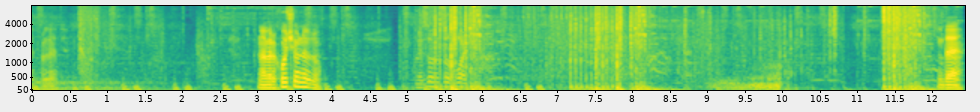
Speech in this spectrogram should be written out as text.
Пиздец, блядь. Наверху чи внизу? Внизу, внизу, двоє. Де?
